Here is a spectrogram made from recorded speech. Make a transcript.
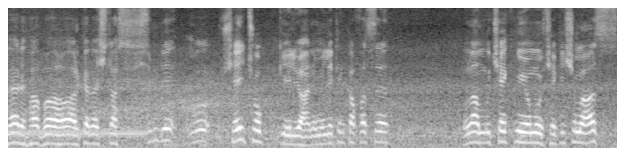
Merhaba arkadaşlar. Şimdi bu şey çok geliyor hani milletin kafası ulan bu çekmiyor mu çekişi mi az?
